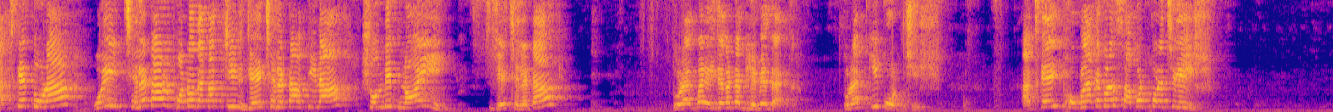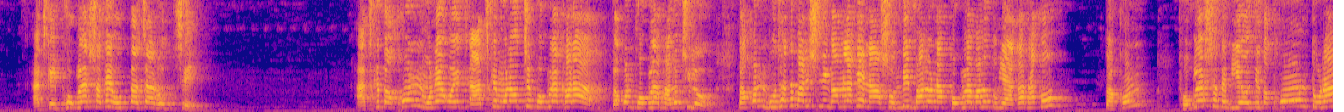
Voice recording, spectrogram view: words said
আজকে তোরা ওই ছেলেটার ফটো দেখাচ্ছিস, যে ছেলেটা কিনা সন্দীপ নয়, যে ছেলেটা, তোরা একবার এই জায়গাটা ভেবে দেখ, তোরা কি করছিস? আজকে এই ফোগলাকে তোরা সাপোর্ট করেছিলিস। আজকে এই ফোগলার সাথে অত্যাচার হচ্ছে। আজকে তখন মনে হয়ে, আজকে মনে হচ্ছে ফোগলা খারাপ, তখন ফোগলা ভালো ছিল। তখন বোঝাতে পারিসনি গামলাকে, না সন্দীপ ভালো, না ফোগলা ভালো, তুমি একা থাকো। তখন ফোগলার সাথে বিয়ে হয়েছে, তখন তোরা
